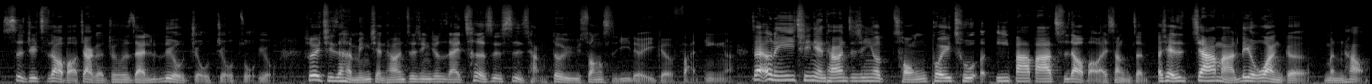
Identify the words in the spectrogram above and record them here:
四 G 吃到饱价格就是在六九九左右，所以其实很明显，台湾之星就是在测试市场对于双十一的一个反应啊。在二零一七年，台湾之星又重推出一八八吃到饱来上阵，而且是加码六万个门号，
